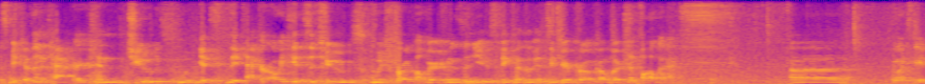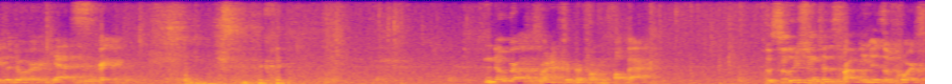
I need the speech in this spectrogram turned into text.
It's because an attacker can choose, gets, the attacker always gets to choose which protocol version is in use because of insecure protocol version fallback. Uh, who wants to get the door? Yes, great. No browsers run after performing fallback. The solution to this problem is, of course,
